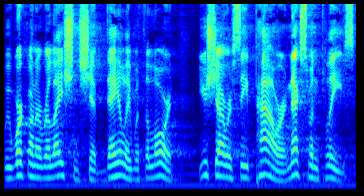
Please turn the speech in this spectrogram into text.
We work on a relationship daily with the Lord. You shall receive power. Next one, please.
